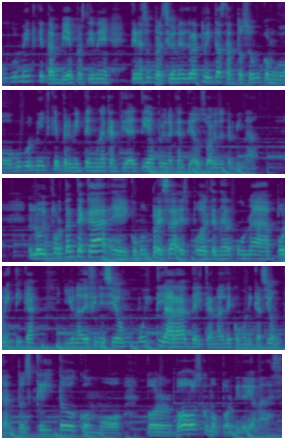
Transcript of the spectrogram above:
Google Meet que también pues tiene, tiene sus versiones gratuitas, tanto Zoom como Google Meet que permiten una cantidad de tiempo y una cantidad de usuarios determinada. Lo importante acá eh, como empresa es poder tener una política y una definición muy clara del canal de comunicación, tanto escrito como por voz como por videollamadas.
